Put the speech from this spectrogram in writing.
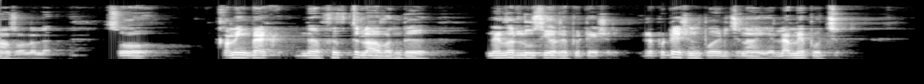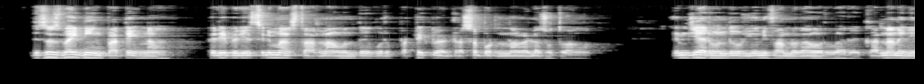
நான் சொல்லலை. ஸோ கம்மிங் பேக் இந்த ஃபிஃப்த் லா வந்து never lose your reputation reputation போயிடுச்சுன்னா எல்லாமே போச்சு. திஸ் இஸ் வை நீங்கள் பார்த்தீங்கன்னா பெரிய பெரிய சினிமா ஸ்டார்லாம் வந்து ஒரு பர்டிகுலர் ட்ரெஸ்ஸை போட்டுன்னு தான் வெளில சுற்றுவாங்க எம்ஜிஆர் வந்து ஒரு யூனிஃபார்மில் தான் வருவார். கருணாநிதி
